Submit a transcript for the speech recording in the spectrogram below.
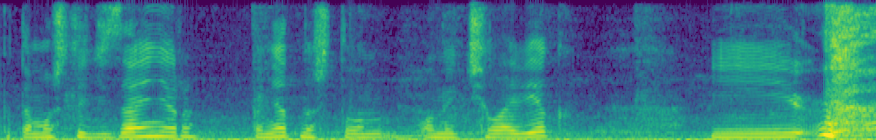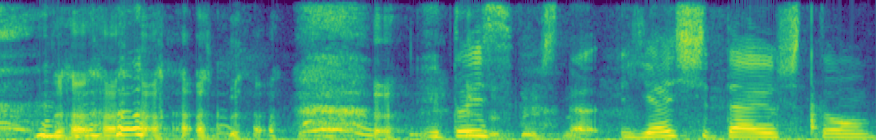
Потому что дизайнер, понятно, что он, он и человек, и... И то есть э, я считаю, что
